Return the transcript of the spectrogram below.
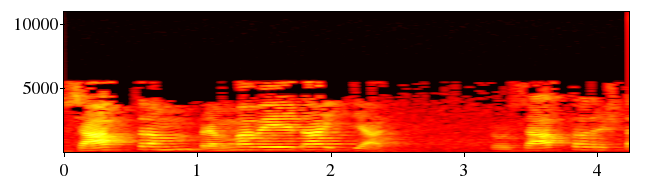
शास्त्रम ब्रह्मवेद इत्यादि। तो शास्त्र दृष्ट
